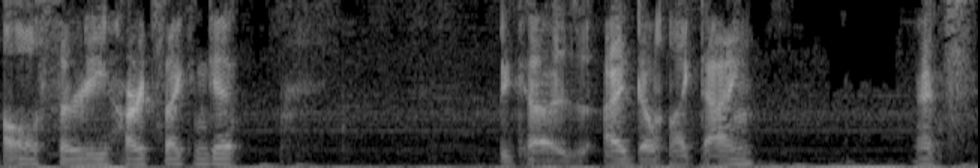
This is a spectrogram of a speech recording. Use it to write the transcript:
all 30 hearts I can get because I don't like dying. That's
